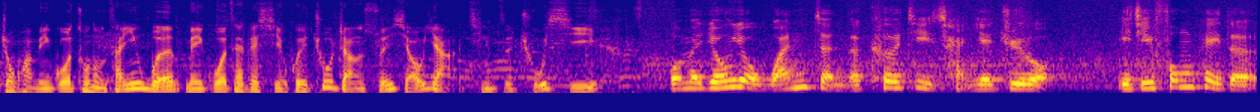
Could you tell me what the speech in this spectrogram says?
中华民国总统蔡英文、美国在台协会处长孙小雅亲自出席。我们拥有完整的科技产业聚落，以及丰沛的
